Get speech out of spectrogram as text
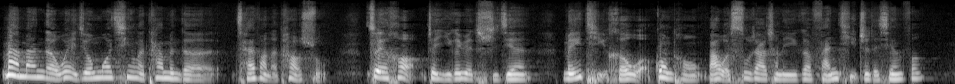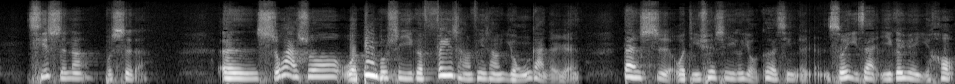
慢慢的，我也就摸清了他们的采访的套数。最后这一个月的时间，媒体和我共同把我塑造成了一个反体制的先锋。其实呢，不是的。嗯，实话说，我并不是一个非常非常勇敢的人。但是我的确是一个有个性的人，所以在一个月以后，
